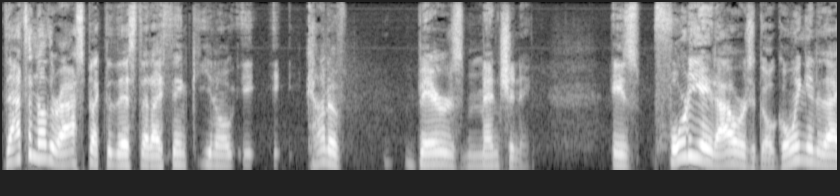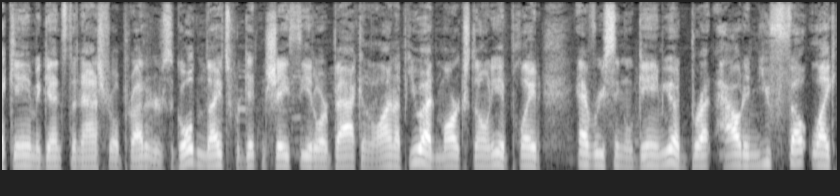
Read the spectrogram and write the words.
that's another aspect of this that I think you know it, it kind of bears mentioning is 48 hours ago, going into that game against the Nashville Predators, the Golden Knights were getting Shea Theodore back in the lineup. You had Mark Stone. He had played every single game. You had Brett Howden. You felt like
